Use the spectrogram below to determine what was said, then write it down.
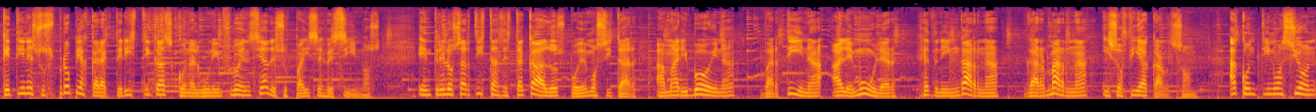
que tiene sus propias características con alguna influencia de sus países vecinos. Entre los artistas destacados podemos citar a Mari Boina, Bartina, Ale Müller, Hedning Garna, Garmarna y Sofía Carlson. A continuación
